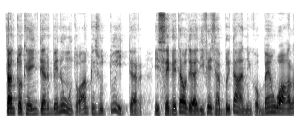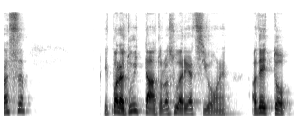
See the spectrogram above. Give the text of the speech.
tanto che è intervenuto anche su Twitter il segretario della difesa britannico Ben Wallace il quale ha twittato la sua reazione. Ha detto:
